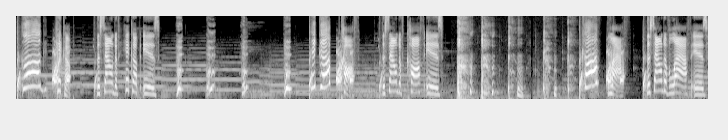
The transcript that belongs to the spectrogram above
Glug! hiccup. The sound of hiccup is Hiccup! cough. The sound of cough is Cough! laugh. The sound of laugh is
